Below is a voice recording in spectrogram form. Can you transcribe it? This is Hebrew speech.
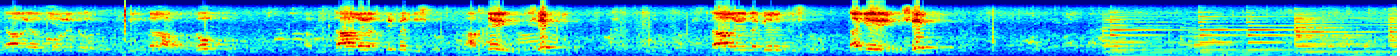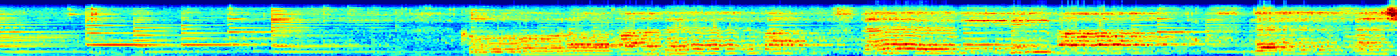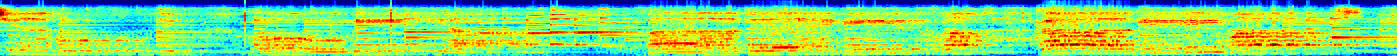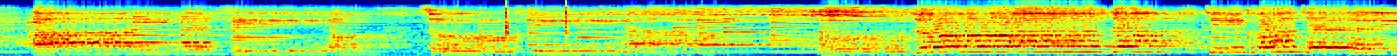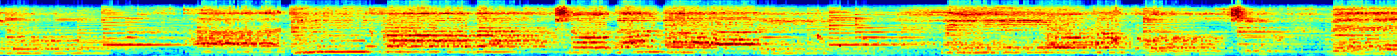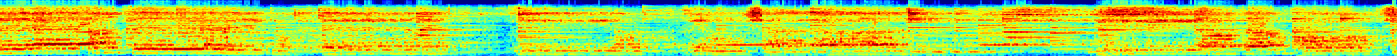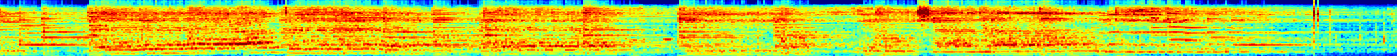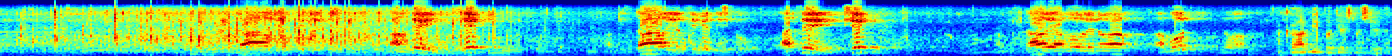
המסדר יעבור לדור. מסדר, דוב. המסדר יחציף את נשקו. אחי, שק. המסדר ידגל את נשקו. דגה, שק. כל עוד הלבב בנימה נפש יהודי God. perfeito é Sião, Jerusalém Sião tão forte é perfeito é Sião, Jerusalém יציג שק. המסדר יציג את נשקו. שק. המסדר יעבור לנוח. עמוד, נוח. הקהל מתבקש לשבת.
